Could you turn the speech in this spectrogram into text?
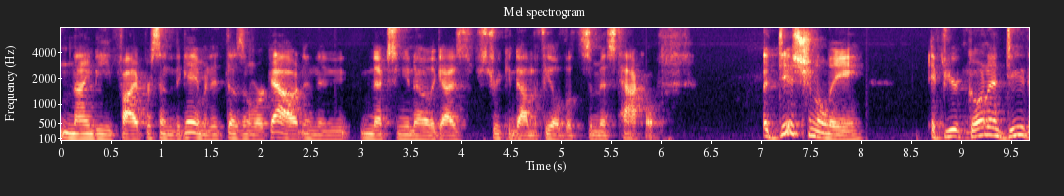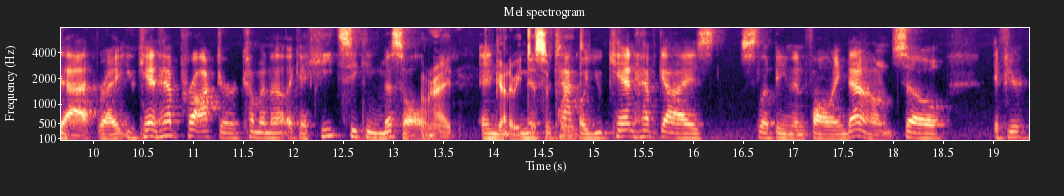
95% of the game and it doesn't work out. And then next thing you know, the guy's streaking down the field with a missed tackle. Additionally, if you're going to do that, right, you can't have Proctor coming out like a heat seeking missile Right. You and gotta be disciplined. tackle. You can't have guys slipping and falling down. So if you're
